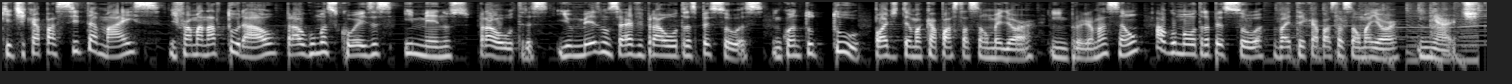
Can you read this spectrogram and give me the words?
que te capacita mais de forma natural para algumas coisas e menos para outras. E o mesmo serve para outras pessoas. Enquanto tu pode ter uma capacitação melhor em programação, alguma outra pessoa vai ter capacitação maior em arte.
